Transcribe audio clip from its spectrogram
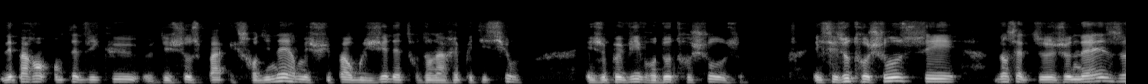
les parents ont peut-être vécu euh, des choses pas extraordinaires, mais je suis pas obligé d'être dans la répétition. Et je peux vivre d'autres choses. Et ces autres choses, c'est dans cette genèse,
